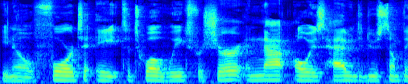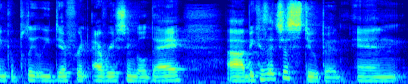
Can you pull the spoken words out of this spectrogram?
you know four to eight to twelve weeks for sure, and not always having to do something completely different every single day, uh, because it's just stupid. And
